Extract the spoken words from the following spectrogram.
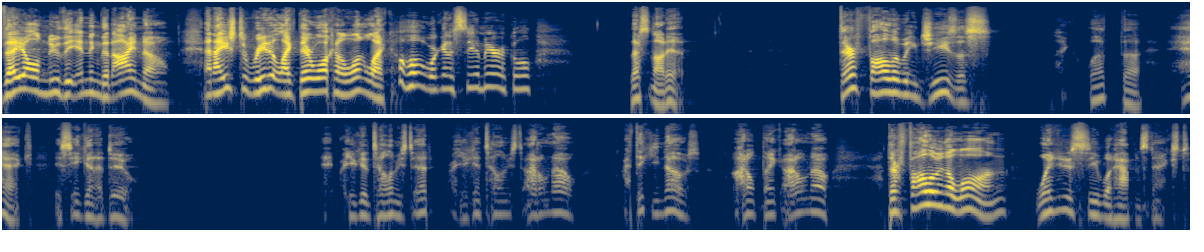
they all knew the ending that I know. And I used to read it like they're walking along, like, oh, we're going to see a miracle. That's not it. They're following Jesus, like, what the heck is he going to do? Are you going to tell him he's dead? Are you going to tell him he's dead? I don't know. I think he knows. I don't think, I don't know. They're following along, waiting to see what happens next.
